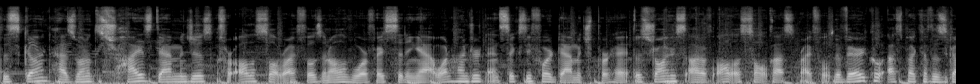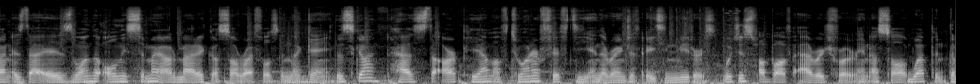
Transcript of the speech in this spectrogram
This gun has one of the highest damages for all assault rifles in all of Warface sitting at 164 damage per hit, the strongest out of all assault class rifles. The very cool aspect of this gun is that it is one of the only semi-automatic assault rifles in the game. This gun has the RPM of 250 and the range of 18 meters, which is above average for an assault weapon. The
